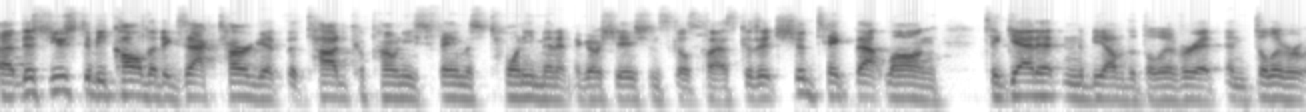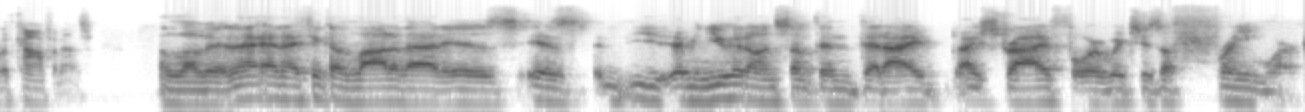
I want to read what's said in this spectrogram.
uh, this used to be called at exact target the todd caponi's famous 20 minute negotiation skills class because it should take that long to get it and to be able to deliver it and deliver it with confidence I love it, and I, and I, think a lot of that is is I mean you hit on something that I I strive for, which is a framework.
